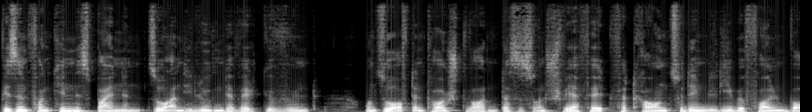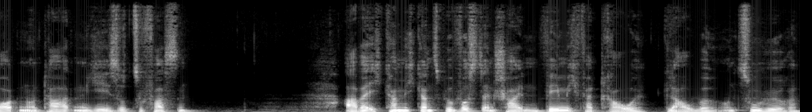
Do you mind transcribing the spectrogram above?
wir sind von Kindesbeinen so an die Lügen der Welt gewöhnt und so oft enttäuscht worden, dass es uns schwerfällt, Vertrauen zu den liebevollen Worten und Taten Jesu zu fassen. Aber ich kann mich ganz bewusst entscheiden, wem ich vertraue, glaube und zuhöre.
